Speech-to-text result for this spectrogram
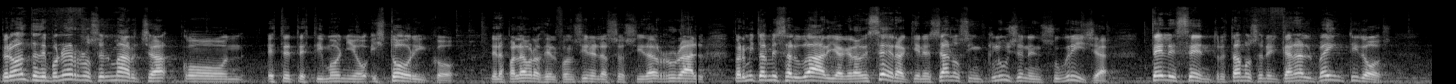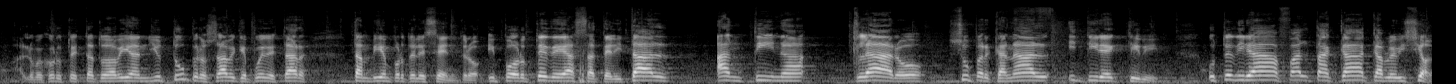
Pero antes de ponernos en marcha con este testimonio histórico de las palabras de Alfonsín en la sociedad rural, permítanme saludar y agradecer a quienes ya nos incluyen en su grilla. Telecentro, estamos en el canal 22. A lo mejor usted está todavía en YouTube, pero sabe que puede estar también por Telecentro y por TDA satelital, Antina, Claro, Supercanal y DirecTV. Usted dirá, falta acá Cablevisión.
